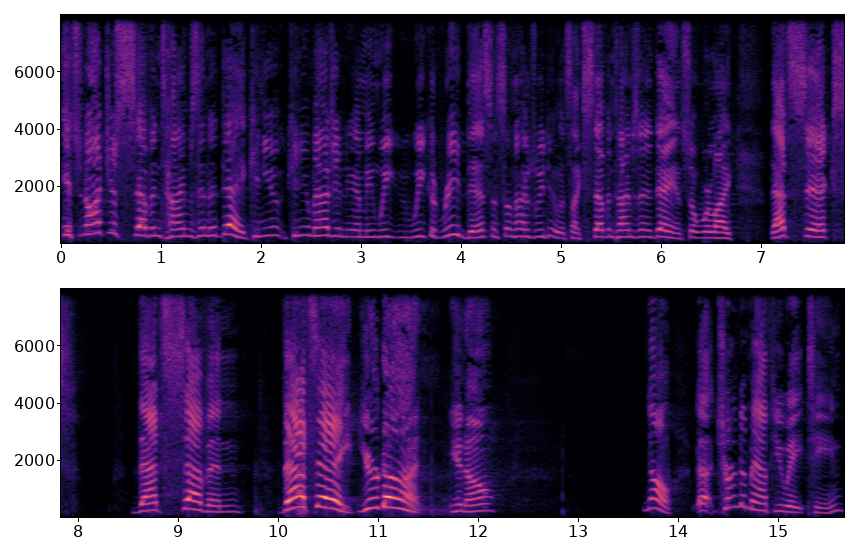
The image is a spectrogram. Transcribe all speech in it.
it's not just seven times in a day. Can you, can you imagine? I mean, we, we could read this, and sometimes we do. It's like seven times in a day. And so we're like, that's six. That's seven. That's eight. You're done, you know? No. Uh, turn to Matthew 18.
